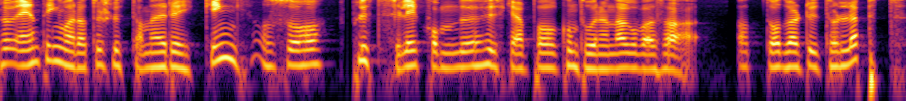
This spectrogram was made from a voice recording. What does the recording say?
Én En ting var at du slutta med røyking, og så plutselig kom du, husker jeg, på kontoret en dag og bare sa at du hadde vært ute og løpt.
